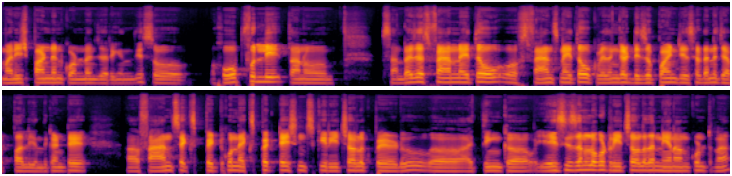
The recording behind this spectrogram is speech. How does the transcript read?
మనీష్ పాండేని కొనడం జరిగింది. సో హోప్ఫుల్లీ తను సన్ రైజర్స్ ఫ్యాన్ అయితే ఫ్యాన్స్ని అయితే ఒక విధంగా డిసప్పాయింట్ చేశాడని చెప్పాలి. ఎందుకంటే ఫ్యాన్స్ ఎక్స్ పెట్టుకున్న ఎక్స్పెక్టేషన్స్కి రీచ్ అవ్వకపోయాడు ఐ థింక్ ఏ సీజన్లో కూడా రీచ్ అవ్వలేదని నేను అనుకుంటున్నా.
